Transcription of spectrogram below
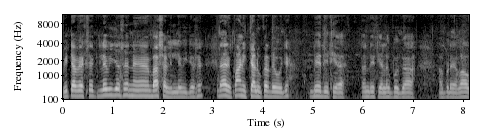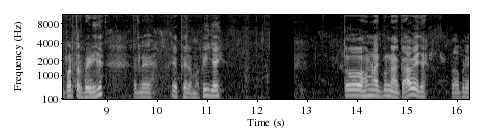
વિટાવેક્સ લેવી જશે ને બાસાલી લેવી જશે. ડાયરેક્ટ પાણી ચાલુ કરી દેવું છે. બે દીથી આ ત્રણ દીથી આ લગભગ આપણે વાવ પડતર પડી છે, એટલે એક ફેરામાં પી જાય. તો હમણાં જ પુનાક આવે છે, તો આપણે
